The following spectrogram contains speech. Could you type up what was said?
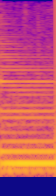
mấy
